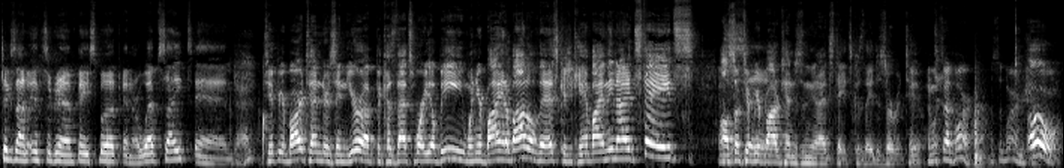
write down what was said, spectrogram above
Check us out on Instagram, Facebook, and our website. And Tip your bartenders in Europe because that's where you'll be when you're buying a bottle of this because you can't buy in the United States. Also, tip your bartenders in the United States because they deserve it too. And what's that bar? What's the bar? In the Oh,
